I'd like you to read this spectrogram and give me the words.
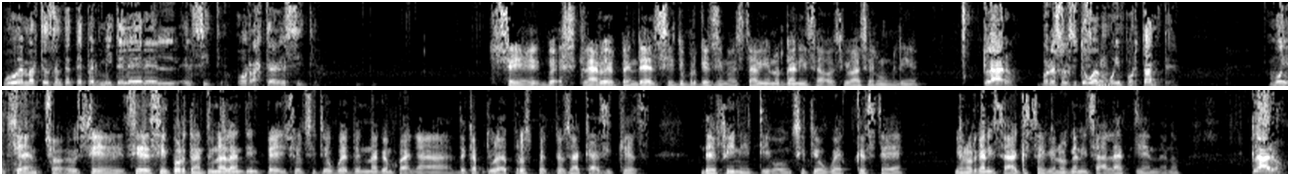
Google Merchant Center te permite leer el, sitio o rastrear el sitio. Sí, claro, depende del sitio porque si no está bien organizado sí va a ser un lío. Claro, por eso el sitio web es muy importante. Muy importante. Sí, sí, es importante una landing page o el sitio web en una campaña de captura de prospectos acá sí que es definitivo un sitio web que esté bien organizada, que esté bien organizada la tienda, ¿no? Claro,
